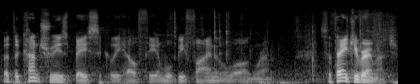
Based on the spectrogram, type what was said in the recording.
But the country is basically healthy and will be fine in the long run. So thank you very much.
